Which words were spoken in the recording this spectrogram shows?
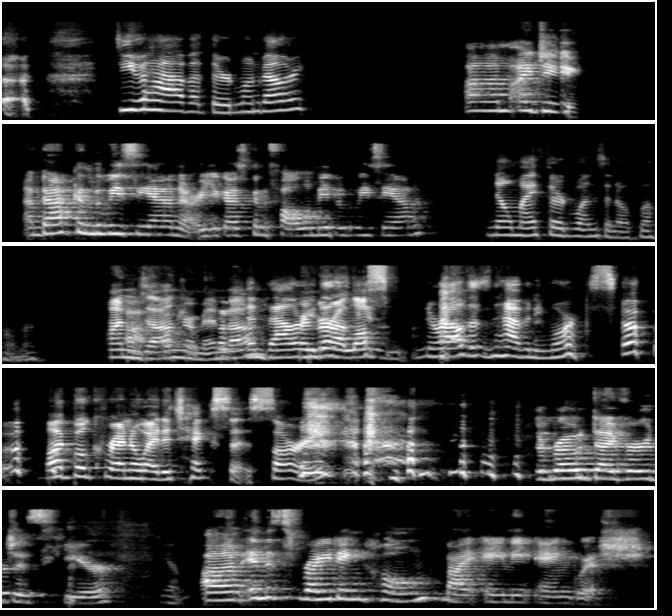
do you have a third one, Valerie? Um, I do. I'm back in Louisiana. Are you guys going to follow me to Louisiana? No, my third one's in Oklahoma. I'm oh, done. Okay. Remember, and Valerie, remember I lost. Narelle doesn't have any more. So my book ran away to Texas. Sorry. the road diverges here. Yeah. Um, and it's Writing Home by Amy Anguish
